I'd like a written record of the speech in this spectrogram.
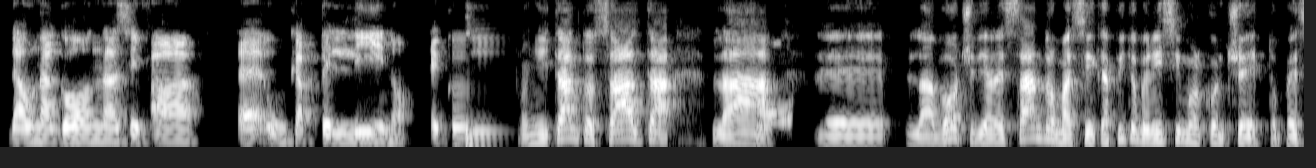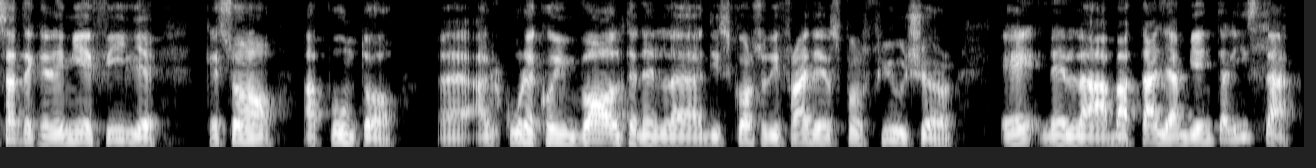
da una gonna si fa eh, un cappellino e così. Ogni tanto salta la, eh, la voce di Alessandro, ma si è capito benissimo il concetto. Pensate che le mie figlie, che sono appunto eh, alcune coinvolte nel discorso di Fridays for Future e nella battaglia ambientalista,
